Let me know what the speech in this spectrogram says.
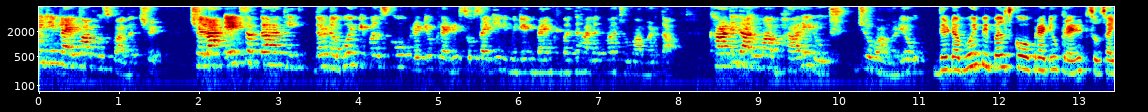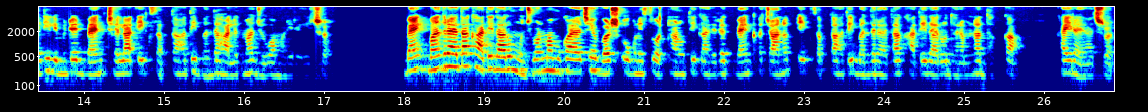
એટીન લાઈવમાં આપનું સ્વાગત છે. છેલ્લા એક સપ્તાહથી the Dabhoi people's cooperative credit society limited bank બંધ હાલતમાં જોવા મળતા ખાતેદારોમાં ભારે રોષ જોવા મળ્યો. People's cooperative credit society limited bank છેલ્લા એક સપ્તાહથી બંધ હાલતમાં જોવા મળી રહી છે. બેંક બંધ રહેતા ખાતેદારો મૂંઝવણમાં મુકાયા છે. વર્ષ ઓગણીસો અઠ્ઠાણુંથી કાર્યરત બેંક અચાનક એક સપ્તાહથી બંધ રહેતા ખાતેદારો ધર્મના ધક્કા ખાઈ રહ્યા છે.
